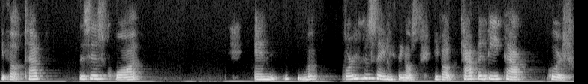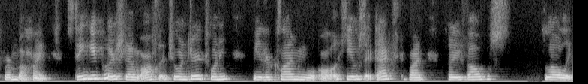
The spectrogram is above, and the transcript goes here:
he felt tapped. This is Quat. And before he could say anything else, he felt tappity tap push from behind. Stinky pushed him off the 220 meter climbing wall. He was attached to vine, so he fell slowly,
